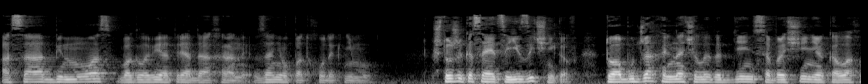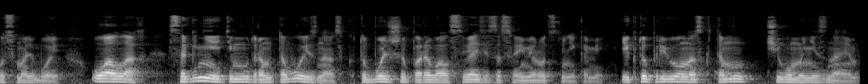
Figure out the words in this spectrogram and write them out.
а Саад бин Муаз во главе отряда охраны занял подходы к нему. Что же касается язычников, то Абу Джахаль начал этот день с обращения к Аллаху с мольбой. «О Аллах, согни этим утром того из нас, кто больше порывал связи со своими родственниками и кто привел нас к тому, чего мы не знаем.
